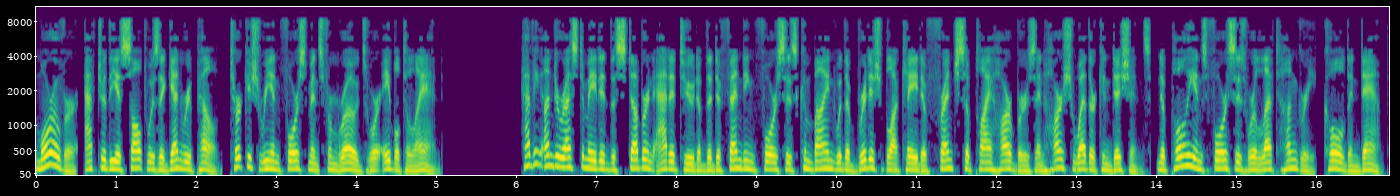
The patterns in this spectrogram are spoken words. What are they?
Moreover, after the assault was again repelled, Turkish reinforcements from Rhodes were able to land. Having underestimated the stubborn attitude of the defending forces combined with a British blockade of French supply harbours and harsh weather conditions, Napoleon's forces were left hungry, cold and damp.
